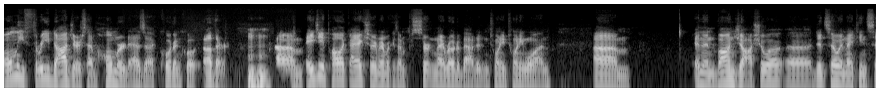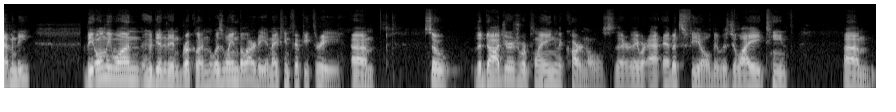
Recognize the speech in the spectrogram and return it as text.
only three Dodgers have homered as a quote unquote other. Mhm. Um, AJ Pollock, I actually remember because I'm certain I wrote about it in 2021. Um, and then Von Joshua uh, did so in 1970. The only one who did it in Brooklyn was Wayne Belardi in 1953. Um, so the Dodgers were playing the Cardinals. There, they were at Ebbets Field. It was July 18th. Um,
